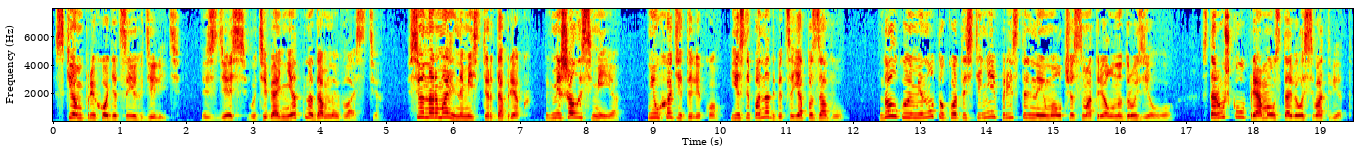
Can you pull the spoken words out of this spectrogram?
с кем приходится их делить. Здесь у тебя нет надо мной власти. Все нормально, мистер Добряк. Вмешалась Мия. Не уходи далеко. Если понадобится, я позову. Долгую минуту кот из теней пристально и молча смотрел на Друзиллу. Старушка упрямо уставилась в ответ.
